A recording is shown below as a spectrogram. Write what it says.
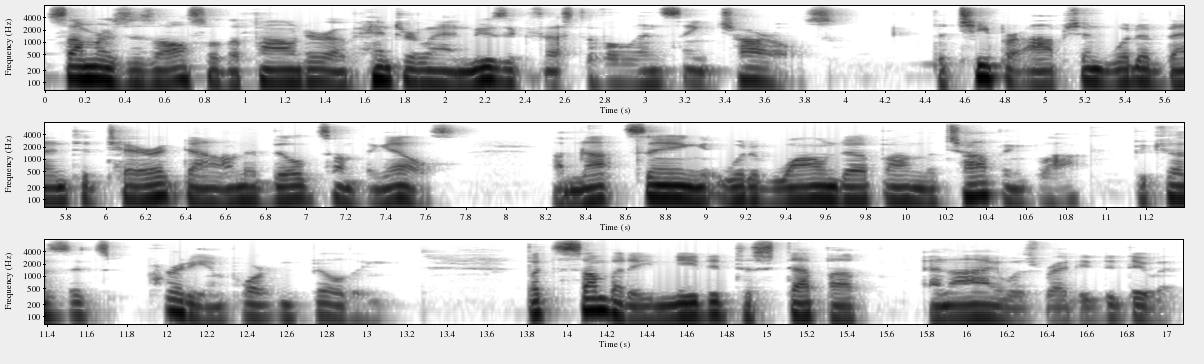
Summers is also the founder of Hinterland Music Festival in St. Charles. The cheaper option would have been to tear it down and build something else. I'm not saying it would have wound up on the chopping block because it's pretty important building. But somebody needed to step up and I was ready to do it.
